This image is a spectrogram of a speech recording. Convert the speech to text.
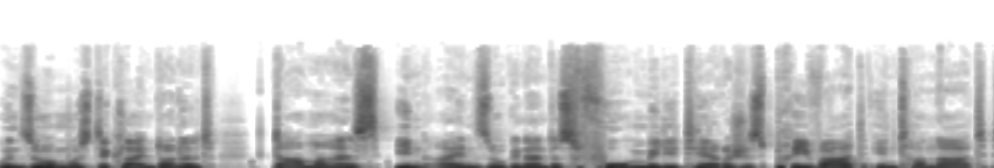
und so musste Klein Donald damals in ein sogenanntes vormilitärisches Privatinternat,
